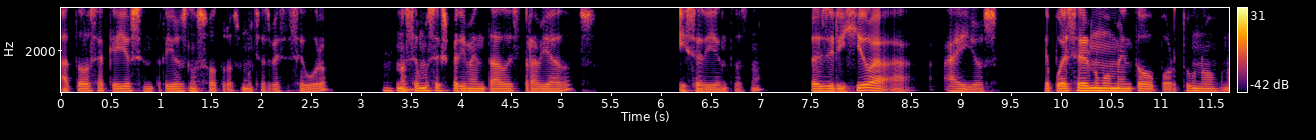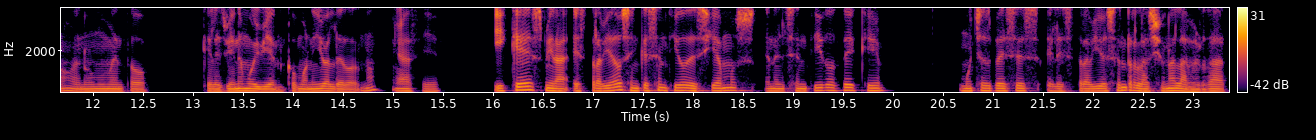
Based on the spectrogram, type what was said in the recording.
a todos aquellos, entre ellos nosotros, muchas veces seguro, nos hemos experimentado extraviados y sedientos, ¿no? Entonces dirigido a, a- ellos, que puede ser en un momento oportuno, ¿no? En un momento que les viene muy bien, como anillo al dedo, ¿no? Así es. ¿Y qué es? Mira, extraviados en qué sentido decíamos? En el sentido de que muchas veces el extravío es en relación a la verdad.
